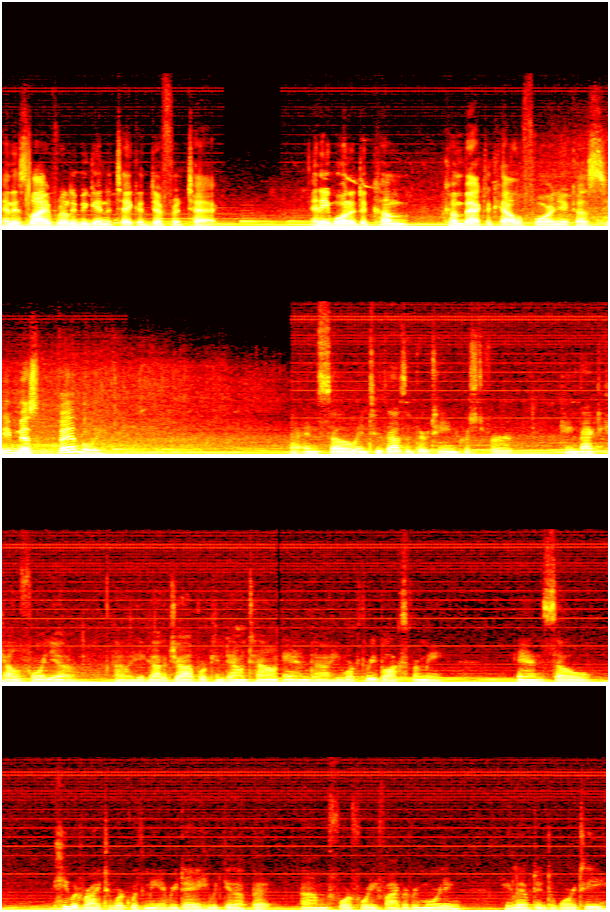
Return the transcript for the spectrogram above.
And his life really began to take a different tack. And he wanted to come, come back to California because he missed family. And so in 2013, Christopher came back to California. Uh, he got a job working downtown, and uh, he worked three blocks from me. And so he would ride to work with me every day. He would get up at um, 4.45 every morning. He lived in Duarte,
